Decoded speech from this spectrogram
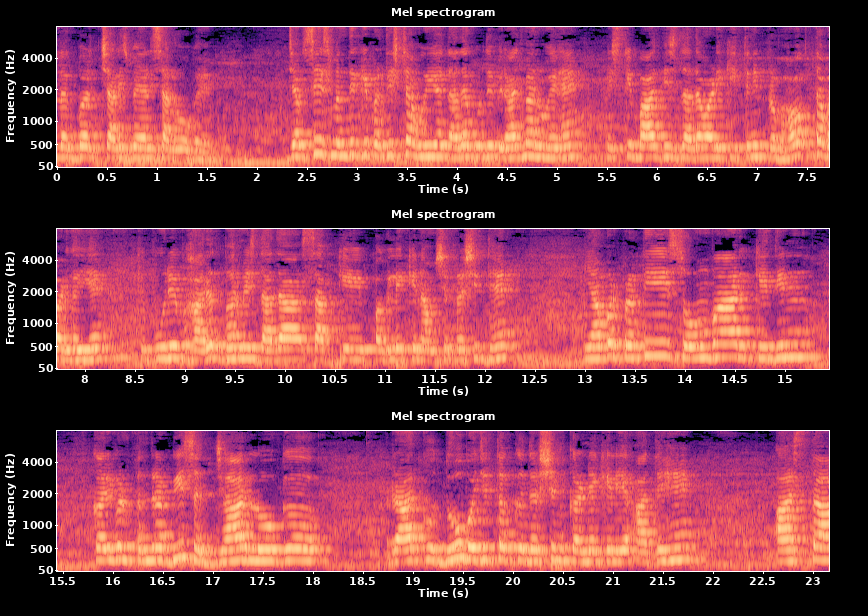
लगभग चालीस बयालीस साल हो गए। जब से इस मंदिर की प्रतिष्ठा हुई है, दादा गुरुदेव विराजमान हुए हैं, इसके बाद इस दादावाड़ी की इतनी प्रभावकता बढ़ गई है कि पूरे भारत भर में इस दादा साहब के पगले के नाम से प्रसिद्ध है। यहाँ पर प्रति सोमवार के दिन करीबन पंद्रह बीस हज़ार लोग रात को दो बजे तक दर्शन करने के लिए आते हैं। आस्था,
